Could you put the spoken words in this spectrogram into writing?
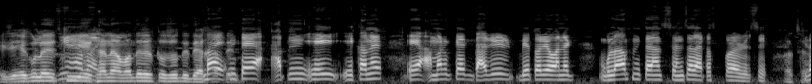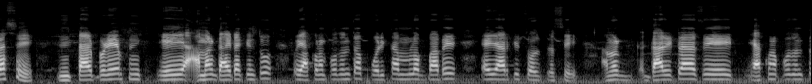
এই যে এগুলো কি এখানে আমাদের একটু যদি দেখাতেন। এটা আপনি এই এখানে আমার একটা গাড়ির ভেতরে অনেকগুলা সেন্সার অ্যাটাচ করা রয়েছে। আচ্ছা। ঠিক আছে? তারপরে এই আমার গাড়িটা কিন্তু ওই এখনও পর্যন্ত পরীক্ষামূলকভাবে এই আর কি চলতেছে। আমার গাড়িটা যে এখনও পর্যন্ত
